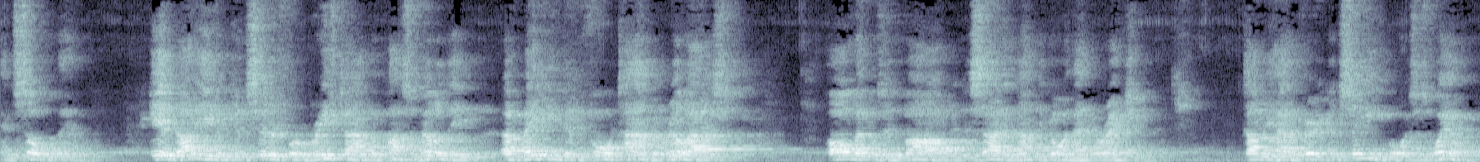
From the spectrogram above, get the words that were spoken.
and sold them. He had not even considered for a brief time the possibility of making them full time, but realized all that was involved and decided not to go in that direction. Tommy had a very good singing voice as well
